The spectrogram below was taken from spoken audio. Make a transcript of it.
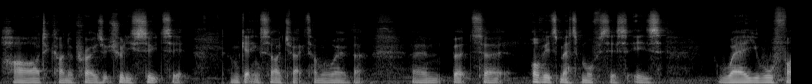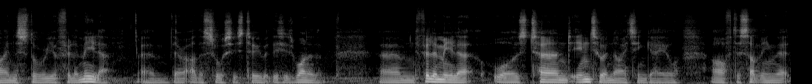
hard kind of prose, which really suits it. I'm getting sidetracked. I'm aware of that. Um, but uh, Ovid's Metamorphosis is where you will find the story of Philomela. Um, there are other sources too, but this is one of them. Um, Philomela was turned into a nightingale after something that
